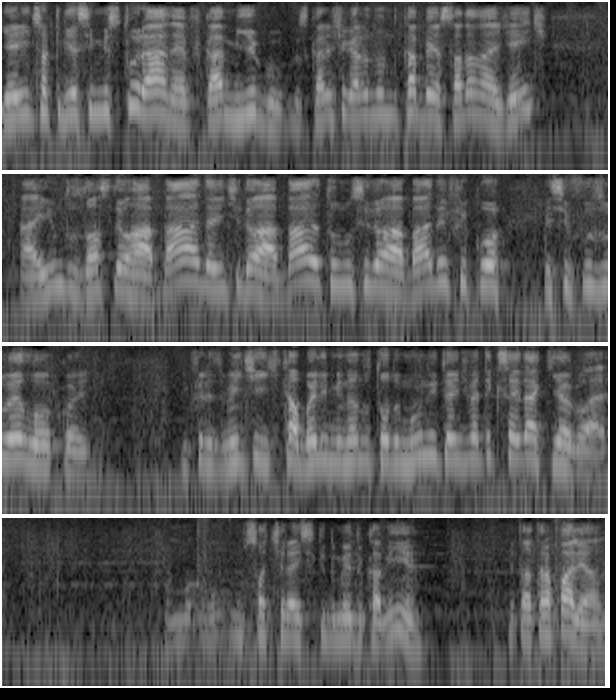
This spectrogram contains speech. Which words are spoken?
E a gente só queria se misturar, né? Ficar amigo. Os caras chegaram dando cabeçada na gente. Aí um dos nossos deu rabada, a gente deu rabada, todo mundo se deu rabada e ficou esse fuzuê louco aí. Infelizmente a gente acabou eliminando todo mundo, então a gente vai ter que sair daqui agora. Vamos, vamos só tirar isso aqui do meio do caminho. Que tá atrapalhando.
